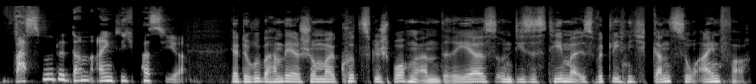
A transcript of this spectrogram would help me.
Was würde dann eigentlich passieren? Ja, darüber haben wir ja schon mal kurz gesprochen, Andreas, und dieses Thema ist wirklich nicht ganz so einfach.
